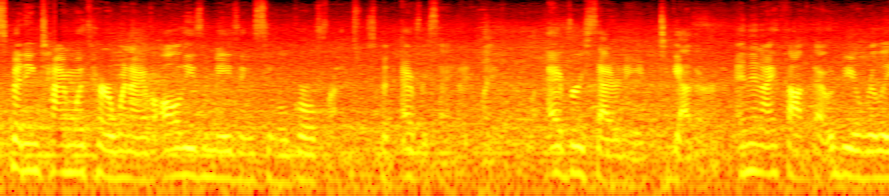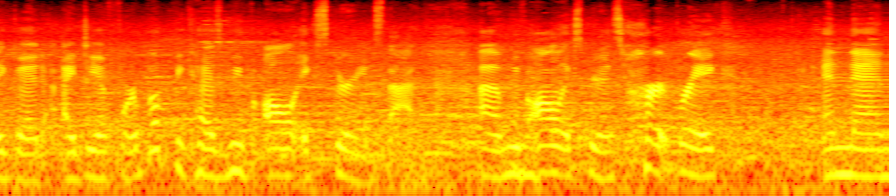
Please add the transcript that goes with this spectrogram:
spending time with her when I have all these amazing single girlfriends? We spend every Saturday night, like every Saturday together. And then I thought that would be a really good idea for a book because we've all experienced that. Um, we've all experienced heartbreak and then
